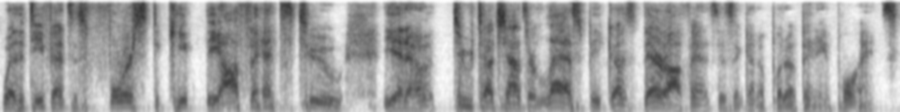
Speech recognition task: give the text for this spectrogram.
where the defense is forced to keep the offense to, you know, two touchdowns or less because their offense isn't going to put up any points.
